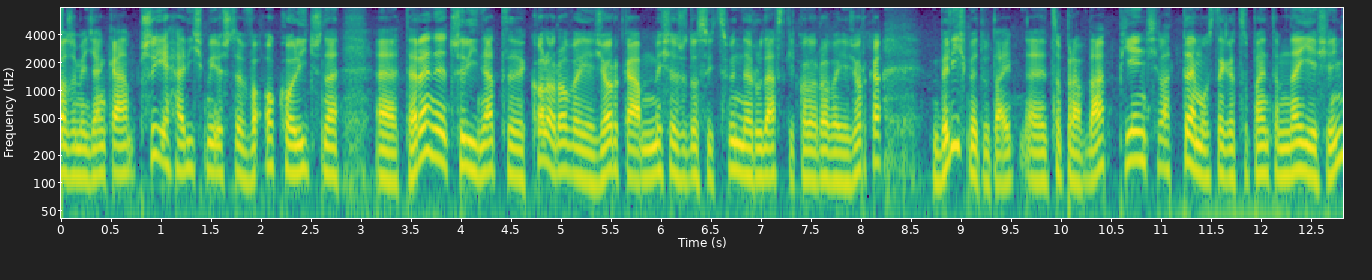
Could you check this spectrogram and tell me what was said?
Po browarze Miedzianka przyjechaliśmy jeszcze w okoliczne e, tereny, czyli nad kolorowe jeziorka. Myślę, że dosyć słynne rudawskie kolorowe jeziorka. Byliśmy tutaj, e, co prawda, 5 lat temu, z tego co pamiętam, na jesień,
